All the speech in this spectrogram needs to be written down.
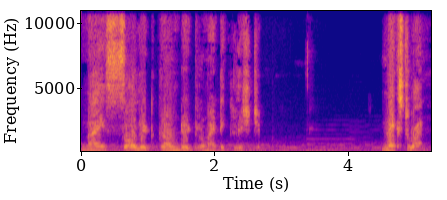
nice, solid, grounded, romantic relationship. Next one.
